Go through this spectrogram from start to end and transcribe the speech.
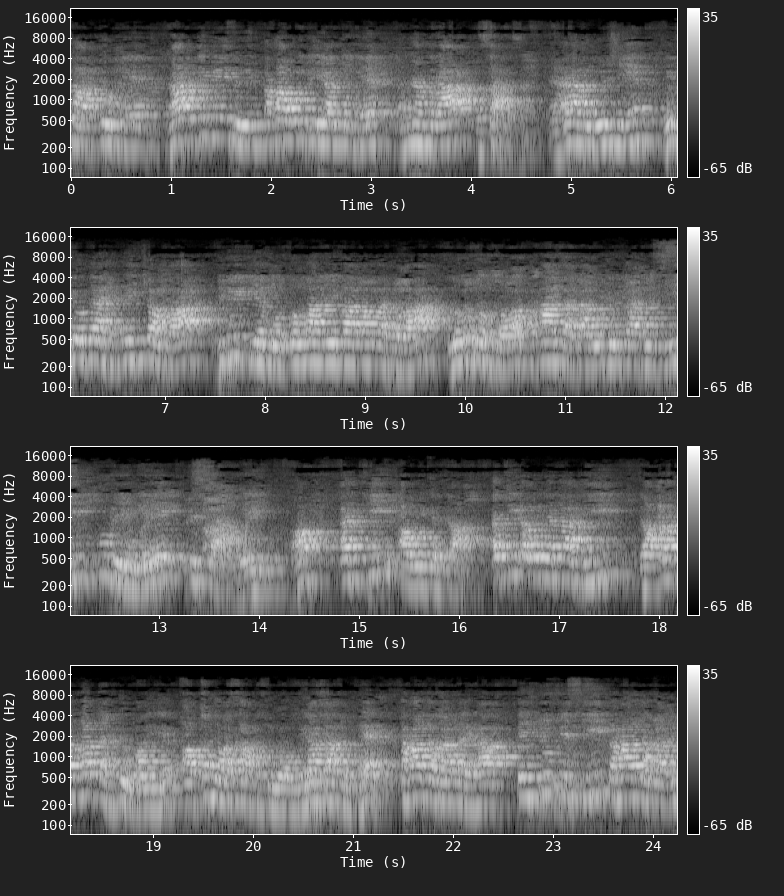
ခာပြုမယ်နာတိပိတွေတဟဝေရလို့မယ်အနန္တရာမစ အဲ့ဒါလို့ရှိရင်ဝိပ္ပဒရင်သိချောက်ပါဒီလိုပြေကိုသုံးပါးလေးပါးမှမှတပါလုံးစုံသောသဟဇာတာဝိပ္ပဒပစ္စည်းကုရေဝေပစ္စာဝေဟောအတ္တိအဝိကတအတ္တိအဝိကတဒီ ဒါအရမဏတန်ပြုတ်သွားရဲ့အပုဝါသမဆိုရောဝေယသတို့နဲ့သဟဇာတာတိုင်ဟာတေကျုပစ္စည်းသဟဇာတာဒီ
